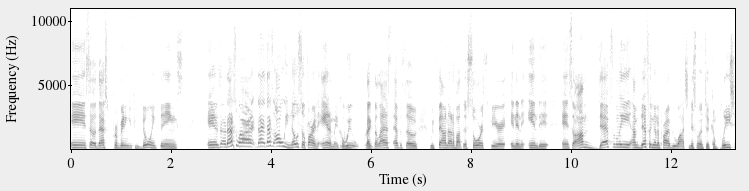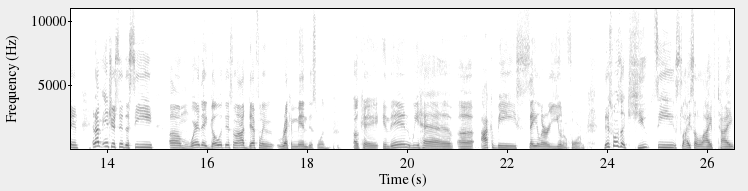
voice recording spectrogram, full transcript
And so that's preventing you from doing things and so that's why that, that's all we know so far in the anime. Cause we like the last episode, we found out about the sword spirit and then it ended. And so I'm definitely, I'm definitely gonna probably be watching this one to completion. And I'm interested to see um where they go with this one. I definitely recommend this one. Okay, and then we have uh Akebi Sailor uniform. This one's a cutesy slice of life type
